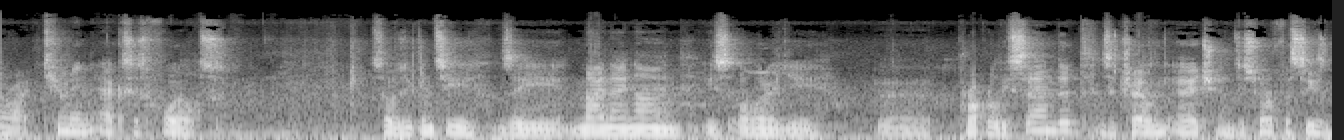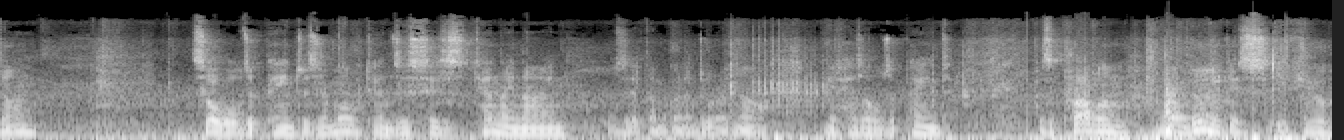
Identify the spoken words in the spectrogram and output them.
Alright, tuning axis foils. So as you can see, the 999 is already uh, properly sanded, the trailing edge and the surface is done. So all the paint is removed and this is 1099 that I'm gonna do right now. It has all the paint. The problem when I'm doing it is if you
